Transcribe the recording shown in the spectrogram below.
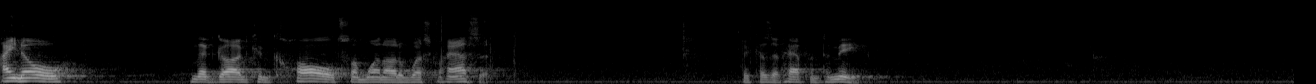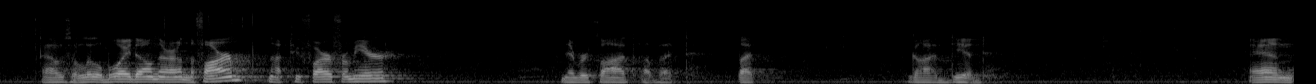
I know that God can call someone out of West Cohasset because it happened to me. I was a little boy down there on the farm, not too far from here. Never thought of it, but God did. And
